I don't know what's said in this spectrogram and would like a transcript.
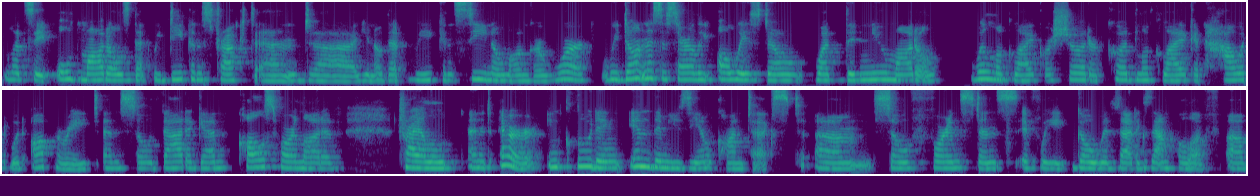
let's say old models that we deconstruct and uh, you know that we can see no longer work we don't necessarily always know what the new model will look like or should or could look like and how it would operate. And so that again calls for a lot of trial and error, including in the museum context. Um, so for instance, if we go with that example of, of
